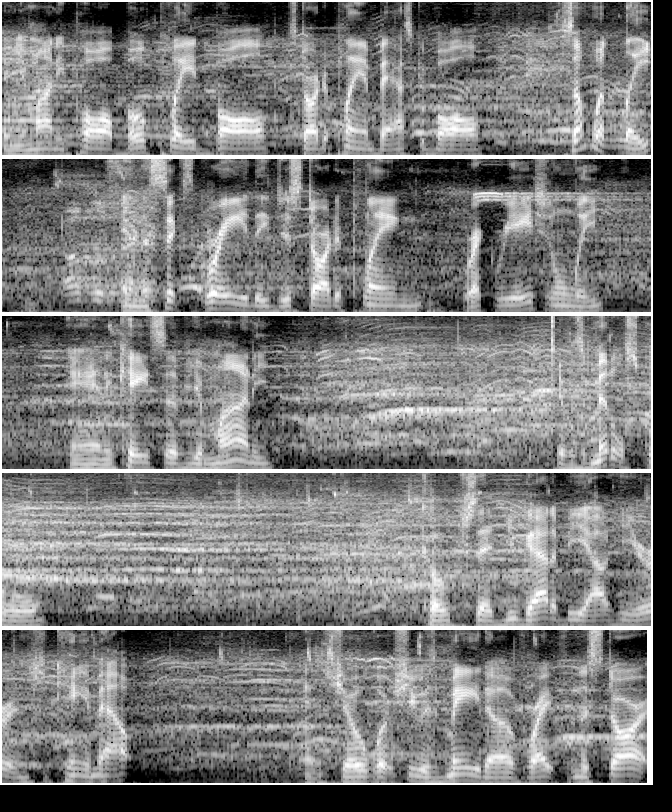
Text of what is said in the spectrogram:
and Yamani Paul, both played ball, started playing basketball somewhat late. In the sixth grade, they just started playing recreationally. And in the case of Yamani, it was middle school. Coach said, You got to be out here. And she came out and showed what she was made of right from the start.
